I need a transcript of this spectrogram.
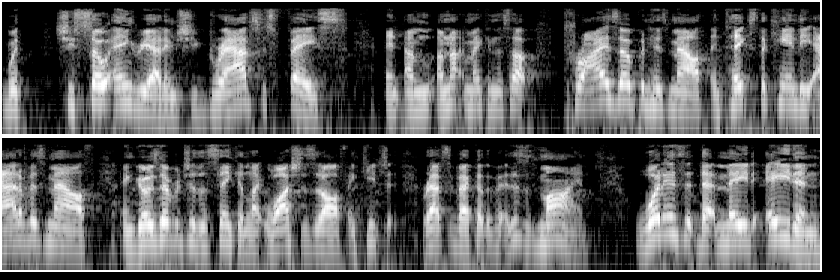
with, she's so angry at him, she grabs his face and I'm, I'm not making this up, pries open his mouth and takes the candy out of his mouth and goes over to the sink and like washes it off and keeps it, wraps it back up. This is mine. What is it that made Aiden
